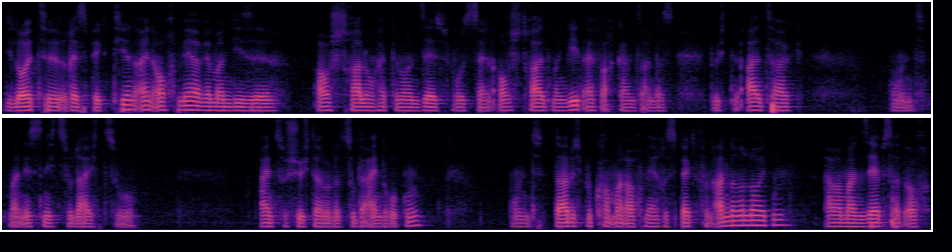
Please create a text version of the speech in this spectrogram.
Die Leute respektieren einen auch mehr, wenn man diese Ausstrahlung hat, wenn man Selbstbewusstsein ausstrahlt. Man geht einfach ganz anders durch den Alltag, und man ist nicht so leicht zu einzuschüchtern oder zu beeindrucken. Und dadurch bekommt man auch mehr Respekt von anderen Leuten, aber man selbst hat auch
